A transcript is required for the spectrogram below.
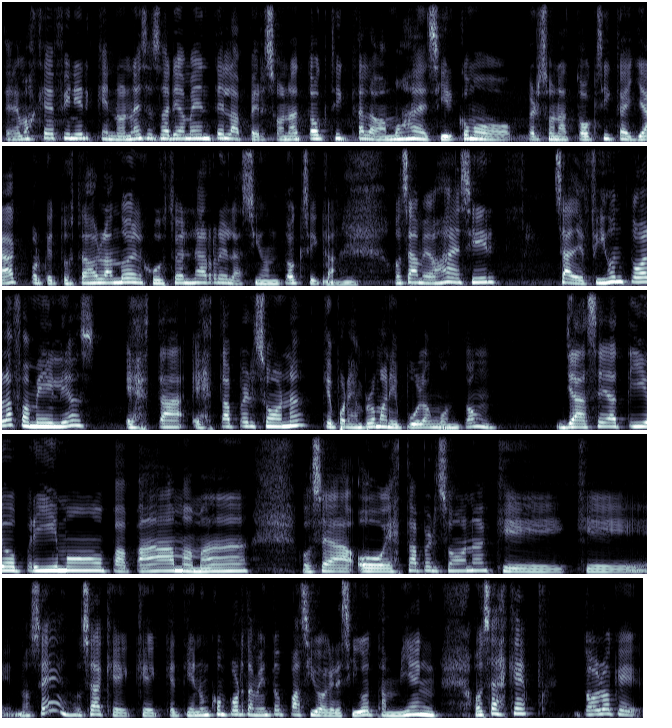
tenemos que definir que no necesariamente la persona tóxica la vamos a decir como persona tóxica ya, porque tú estás hablando del justo es la relación tóxica. Ujú. O sea, me vas a decir, o sea, de fijo en todas las familias está esta persona que, por ejemplo, manipula un montón. Ya sea tío, primo, papá, mamá, o sea, o esta persona que, que no sé, o sea, que, que, que tiene un comportamiento pasivo-agresivo también. O sea, es que todo lo que,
